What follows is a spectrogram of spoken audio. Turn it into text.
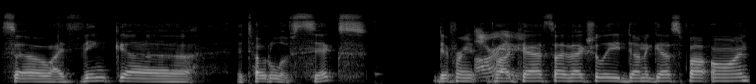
so I think uh, a total of six different All right. podcasts I've actually done a guest spot on.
